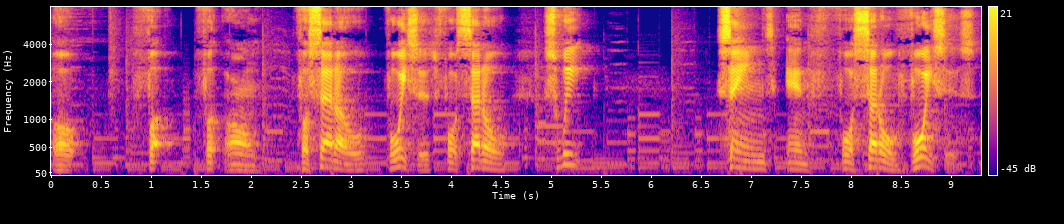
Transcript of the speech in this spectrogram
or for, for, um, falsetto voices, falsetto sweet sings and falsetto voices.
